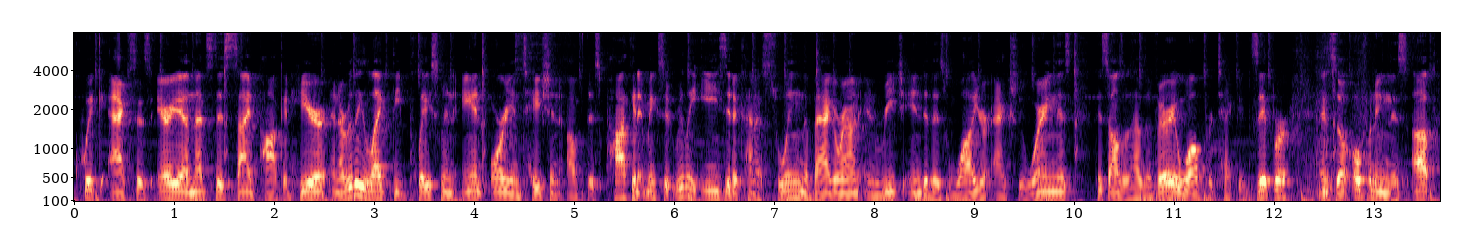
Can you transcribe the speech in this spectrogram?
quick access area, and that's this side pocket here. And I really like the placement and orientation of this pocket. It makes it really easy to kind of swing the bag around and reach into this while you're actually wearing this. This also has a very well protected zipper. And so opening this up,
